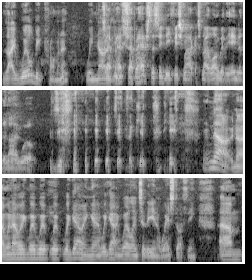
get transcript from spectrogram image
they will be prominent. We know So perhaps, this. so perhaps the Sydney fish market's no longer the end of the known world. no, no, we know we, we, we, we're we're going uh, we're going well into the inner west. I think um,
